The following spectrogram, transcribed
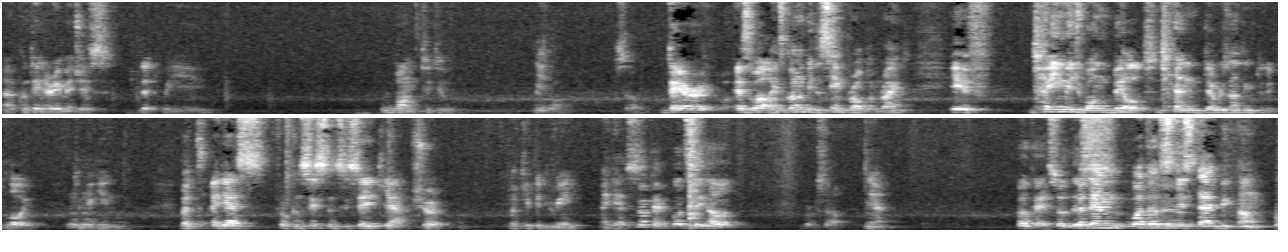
uh, container images that we want to do as Yeah. well. So there as well, it's going to be the same problem, right? If the image won't build, then there is nothing to deploy to Mhm. begin with. But I guess for consistency's sake, yeah, sure. Like keep it green, I guess. Okay, let's see how it works out. Yeah. Okay, so this. But then what does uh, this tag become?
